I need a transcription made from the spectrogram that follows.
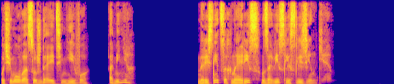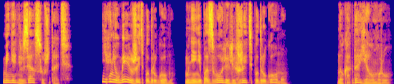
Почему вы осуждаете не его, а меня?» На ресницах Найрис зависли слезинки. «Меня нельзя осуждать. Я не умею жить по-другому. Мне не позволили жить по-другому. Но когда я умру,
